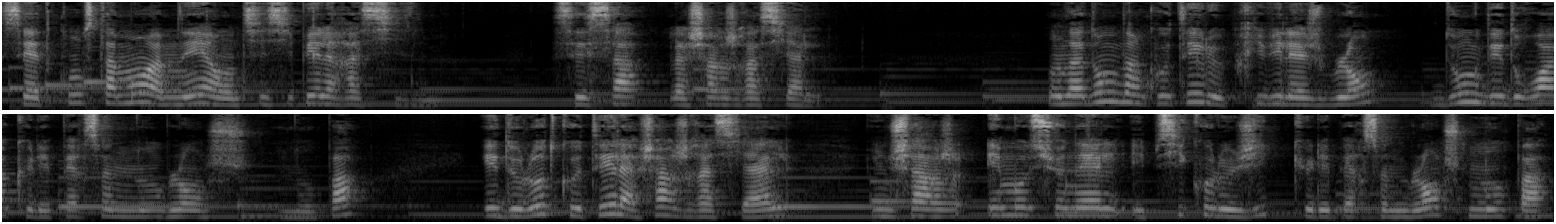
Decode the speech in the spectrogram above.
c'est être constamment amené à anticiper le racisme. C'est ça, la charge raciale. On a donc d'un côté le privilège blanc, donc des droits que les personnes non blanches n'ont pas, et de l'autre côté la charge raciale, une charge émotionnelle et psychologique que les personnes blanches n'ont pas,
